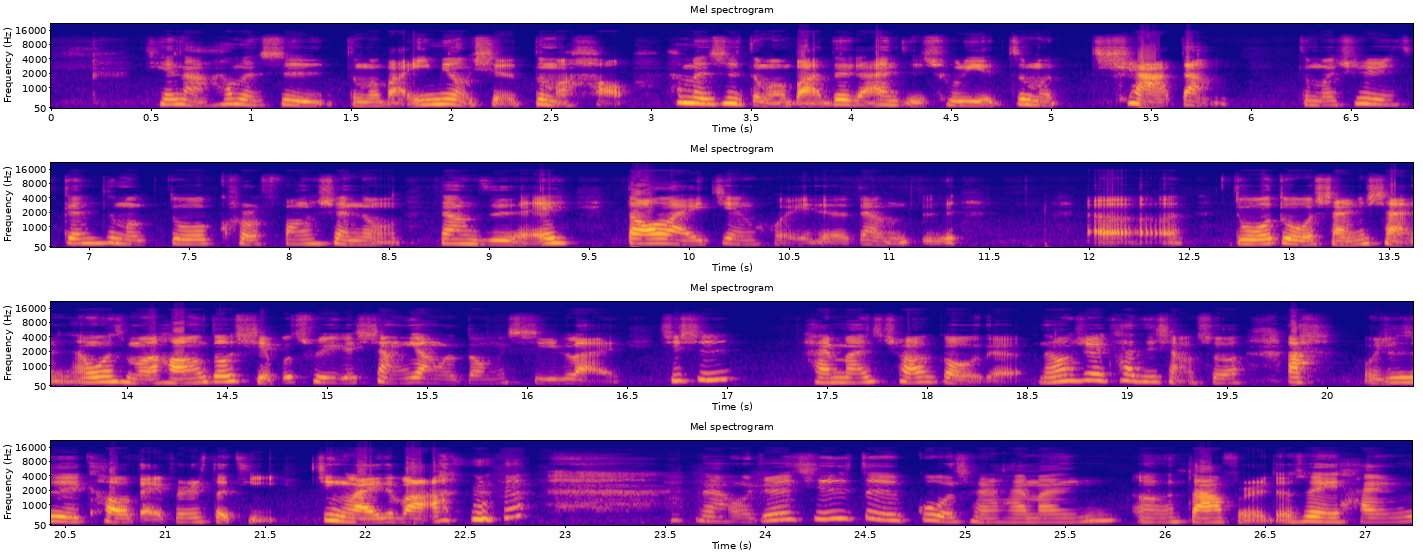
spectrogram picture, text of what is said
天哪，他们是怎么把 email 写得这么好？他们是怎么把这个案子处理得这么恰当？怎么去跟这么多 cross functional 这样子，哎，刀来剑回的这样子，呃，躲躲闪闪？那为什么好像都写不出一个像样的东西来？其实还蛮 struggle 的。然后就会开始想说，啊，我就是靠 diversity 进来的吧？那我觉得其实这个过程还蛮嗯 suffer 的，所以还。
